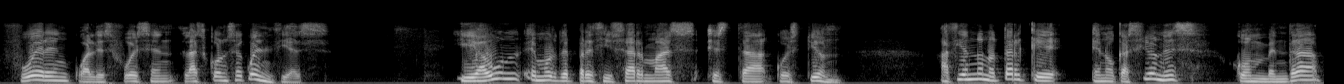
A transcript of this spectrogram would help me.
fueren cuales fuesen las consecuencias. Y aún hemos de precisar más esta cuestión, haciendo notar que en ocasiones convendrá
